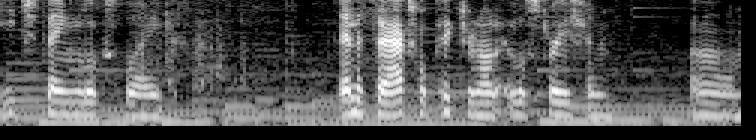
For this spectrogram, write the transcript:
each thing looks like. And it's an actual picture, not an illustration. Um,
